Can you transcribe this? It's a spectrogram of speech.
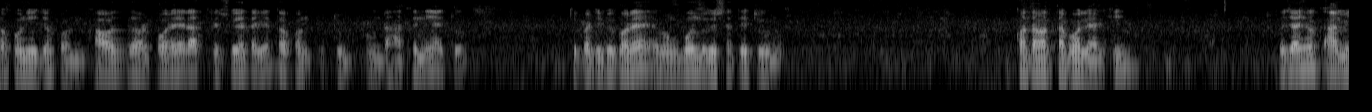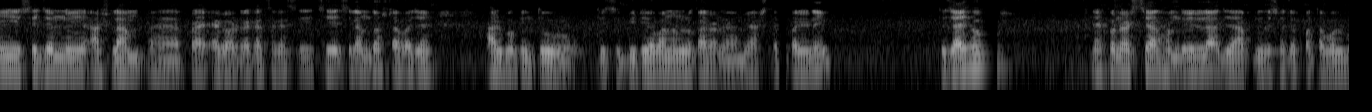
তখনই যখন খাওয়া দাওয়ার পরে রাত্রে শুয়ে থাকে, তখন একটু ফোনটা হাতে নিয়ে একটু টিপাটিপি করে এবং বন্ধুদের সাথে একটু কথাবার্তা বলে আর কি। তো যাই হোক, আমি সেই জন্যই আসলাম প্রায় এগারোটার কাছাকাছি। চেয়েছিলাম দশটা বাজে আসব, কিন্তু কিছু ভিডিও বানানোর কারণে আমি আসতে পারি নাই। তো যাই হোক, এখন আসছি, আলহামদুলিল্লাহ, যে আপনাদের সাথে কথা বলব।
